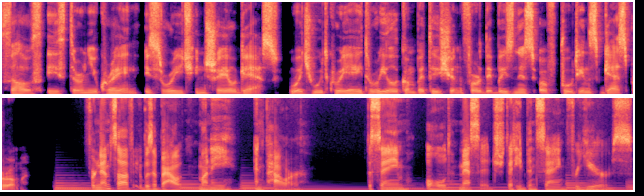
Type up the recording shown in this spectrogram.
southeastern Ukraine is rich in shale gas, which would create real competition for the business of Putin's Gazprom. For Nemtsov, it was about money and power. The same old message that he'd been saying for years.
